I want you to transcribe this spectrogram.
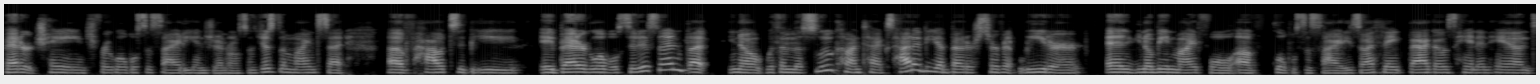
better change for global society in general? So just the mindset of how to be a better global citizen, but you know, within the SLU context, how to be a better servant leader and you know being mindful of global society. So i think that goes hand in hand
